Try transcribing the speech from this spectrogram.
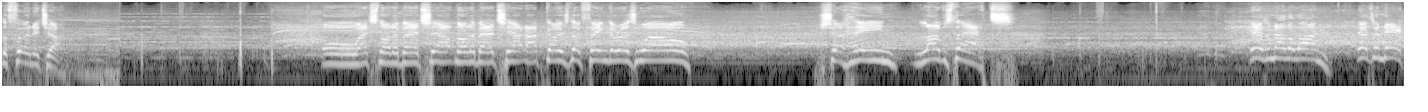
the furniture. Oh, that's not a bad shout, not a bad shout. Up goes the finger as well. Shaheen loves that. There's another one. There's a neck.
